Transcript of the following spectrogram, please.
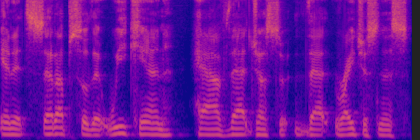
And it's set up so that we can have that just that righteousness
